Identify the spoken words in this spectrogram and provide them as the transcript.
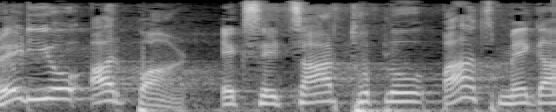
रेडियो अर्पण एक सय चार थुपलो पाँच मेगा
